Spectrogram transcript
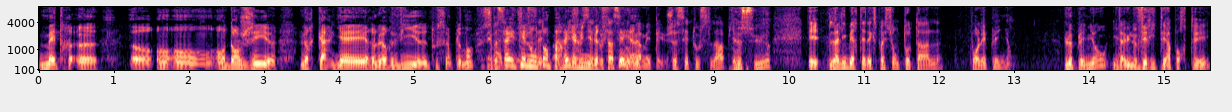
mettre... Euh, en, en, en, danger euh, leur carrière, leur vie, euh, tout simplement. Mais ça a été longtemps sais, pareil à l'université. Si vous hein. permettez. Je sais tout cela, bien sûr. Et la liberté d'expression totale pour les plaignants. Le plaignant, il a une vérité à porter,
